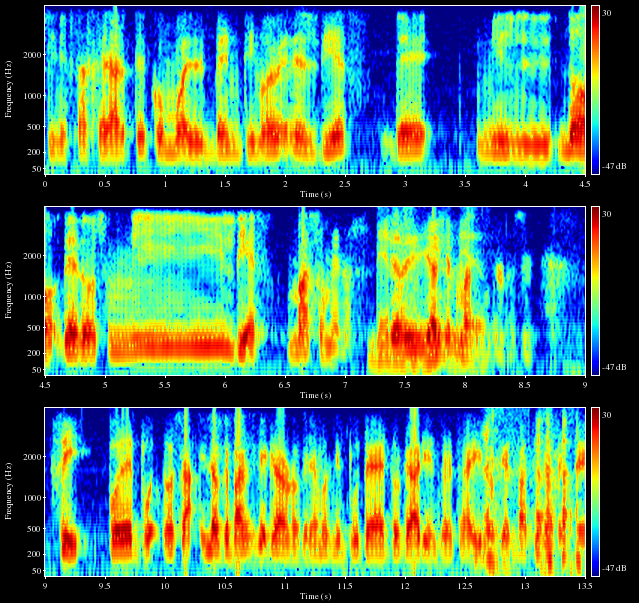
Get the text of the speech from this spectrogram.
sin exagerarte, como el 29 del 10 de mil, no, de 2010, más o menos. De Yo diría que es más 2010. o menos, sí. Sí, puede, pu- o sea, lo que pasa es que, claro, no teníamos ni puta idea de tocar y entonces ahí lo que básicamente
